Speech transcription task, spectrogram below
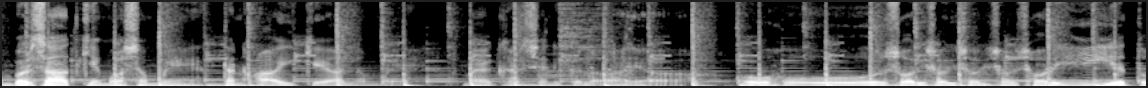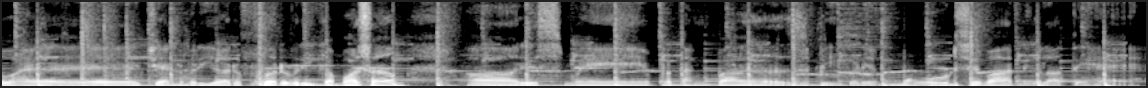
बरसात के मौसम में, तन्हाई के आलम में मैं घर से निकल आया। ओहो sorry sorry sorry sorry sorry ये तो है जनवरी और फरवरी का मौसम और इसमें पतंगबाज भी बड़े मूड से बाहर निकल आते हैं।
